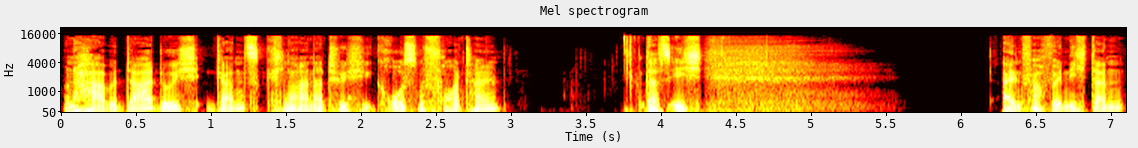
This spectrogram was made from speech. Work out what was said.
und habe dadurch ganz klar natürlich den großen Vorteil, dass ich einfach, wenn ich dann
